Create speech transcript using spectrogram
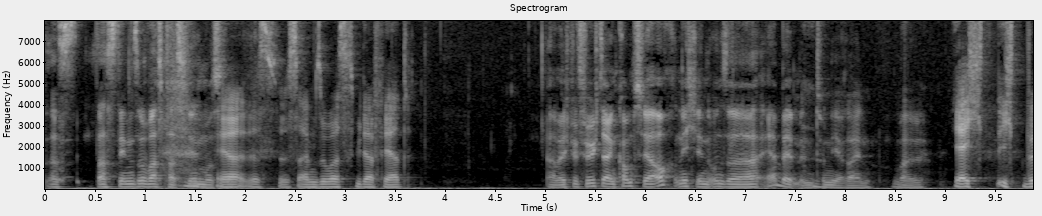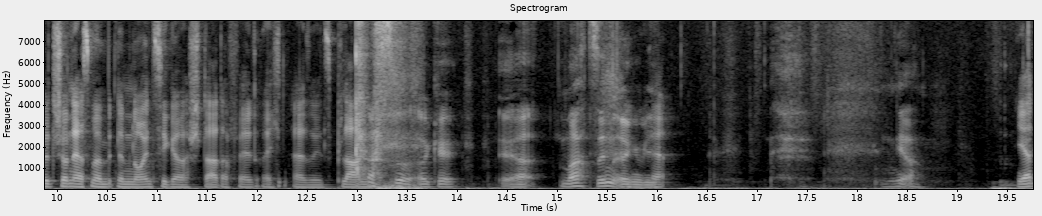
Dass, dass denen sowas passieren muss. Ja, dass, dass einem sowas widerfährt. Aber ich befürchte, dann kommst du ja auch nicht in unser Air-Badminton-Turnier rein, weil. Ja, ich, ich würde schon erstmal mit einem 90er Starterfeld rechnen. Also jetzt planen. Achso, okay. Ja, macht Sinn irgendwie. Ja. ja. Ja,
